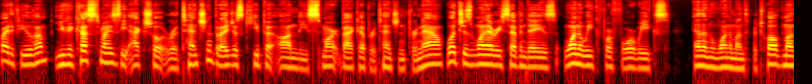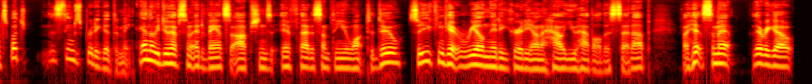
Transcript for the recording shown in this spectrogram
quite a few of them. You can customize the actual retention, but I just keep it on the smart backup retention for now, which is one every seven days, one a week for four weeks, and then one a month for 12 months, which this seems pretty good to me. And then we do have some advanced options if that is something you want to do. So you can get real nitty gritty on how you have all this set up. If I hit submit, there we go.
